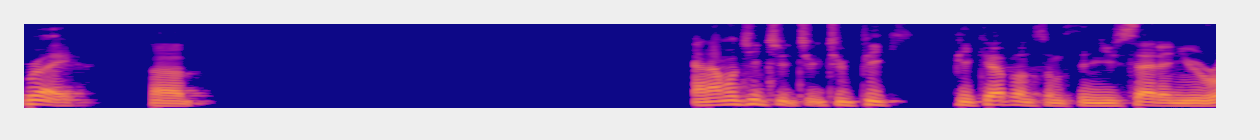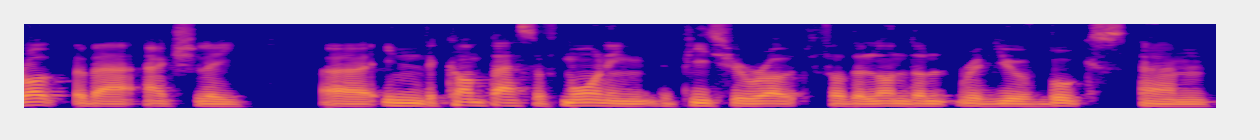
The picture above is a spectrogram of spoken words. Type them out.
Right. right. Uh, and I wanted to, to, to pick, pick up on something you said and you wrote about actually uh, in the Compass of Mourning, the piece you wrote for the London Review of Books, um,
